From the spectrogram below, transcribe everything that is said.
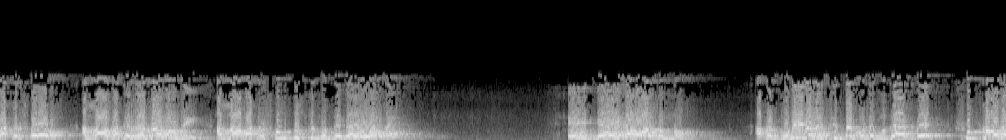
পাকের স্মরণ, আল্লাহ পাকের রেজামন্দি, আল্লাহ পাকের সন্তুষ্টির মধ্যে ব্যয় হওয়া চাই এই ব্যয়টা হওয়ার জন্য আপনার গভীরভাবে চিন্তা করলে বুঝে আসবে, সূক্ষ্মভাবে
